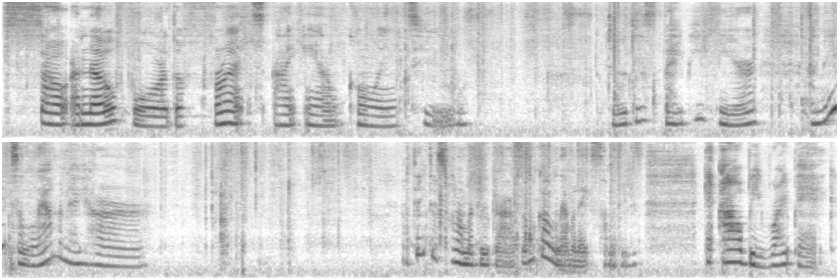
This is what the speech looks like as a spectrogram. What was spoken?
So I know for the front, I am going to do this baby here. I need to laminate her. Think that's what I'm going to do, guys. I'm going to laminate some of these. And I'll be right back.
